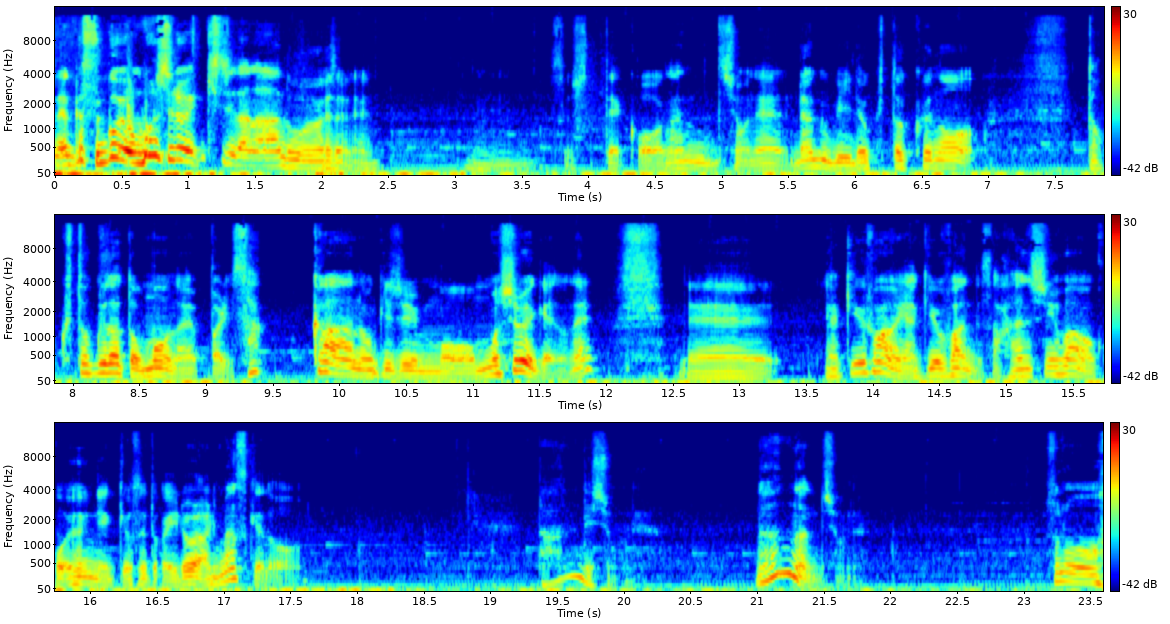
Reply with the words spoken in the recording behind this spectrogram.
なんかすごい面白い記事だなと思いましたね、そしてこうなんでしょうねラグビー独特の独特だと思うのはやっぱりサッカーの記事も面白いけどね。で野球ファンは野球ファンでさ阪神ファンはこういうふうに熱狂するとかいろいろありますけど何でしょうね。何なんでしょうね。その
